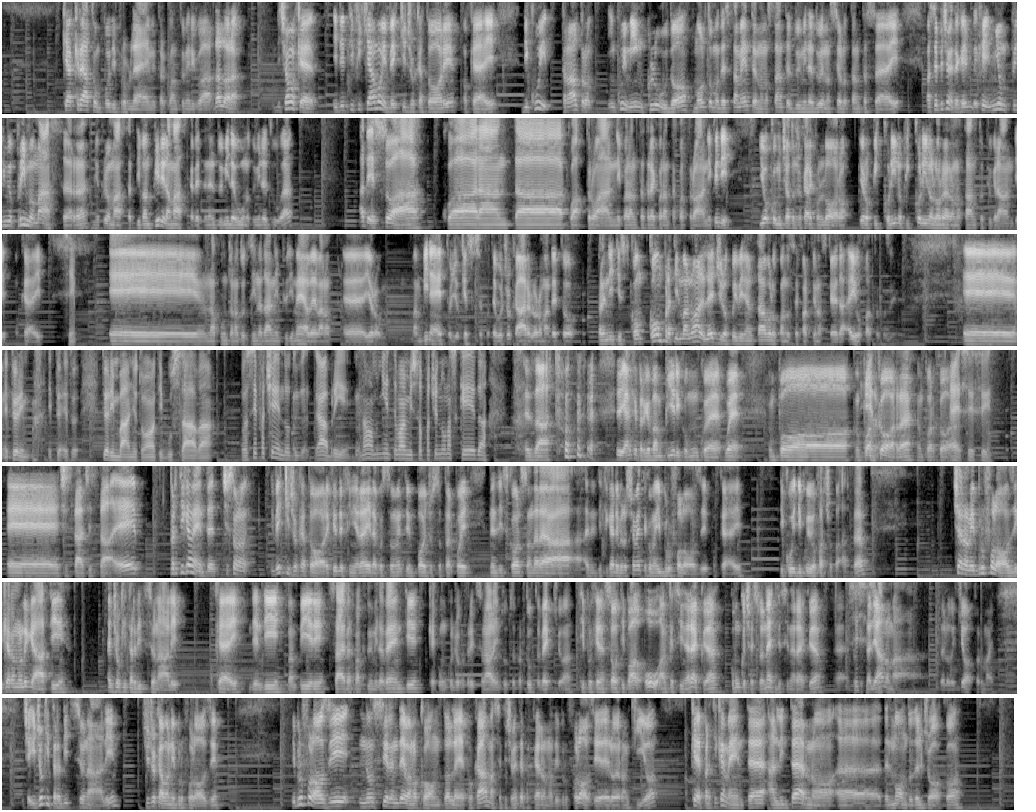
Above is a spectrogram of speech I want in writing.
che ha creato un po' di problemi per quanto mi riguarda. Allora, diciamo che identifichiamo i vecchi giocatori, ok? Di cui, tra l'altro, in cui mi includo molto modestamente, nonostante il 2002 non sia l'86, ma semplicemente che, che il, mio, il, mio, primo master, il mio primo master di Vampiri la Masquerade nel 2001-2002, adesso ha 44 anni, 43-44 anni, quindi io ho cominciato a giocare con loro, io ero piccolino piccolino, loro erano tanto più grandi, ok? Sì e appunto una dozzina d'anni in più di me avevano, eh, io ero bambinetto, gli ho chiesto se potevo giocare, loro mi hanno detto prenditi, com- comprati il manuale, leggilo, poi vieni al tavolo quando sai farti una scheda e io ho fatto così. E, e, tu, eri, e tu, tu, tu eri in bagno, tua mamma ti bussava Cosa stai facendo, Gabri? No, niente, ma mi sto facendo una scheda. Esatto. e anche perché vampiri comunque, uè, un po', un po' eh, hardcore, eh? Un po' hardcore. Eh, sì, sì. E ci sta, ci sta. E praticamente ci sono i vecchi giocatori, che io definirei da questo momento in poi, giusto per poi nel discorso andare a, a identificarli velocemente, come i brufolosi, ok? Di cui, di cui io faccio parte. C'erano i brufolosi che erano legati ai giochi tradizionali, ok? D&D, Vampiri, Cyberpunk 2020, che è comunque un gioco tradizionale in tutto e per tutto, è vecchio, eh? Tipo che ne so, tipo, oh, anche Sinerequi, eh? Comunque c'è i sonnetti Sinerequi, eh? È sì, italiano, sì. ma bello vecchiotto ormai. Cioè, i giochi tradizionali ci giocavano i brufolosi. I brufolosi non si rendevano conto all'epoca, ma semplicemente perché erano dei brufolosi, e lo ero anch'io, che praticamente all'interno eh, del mondo del gioco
